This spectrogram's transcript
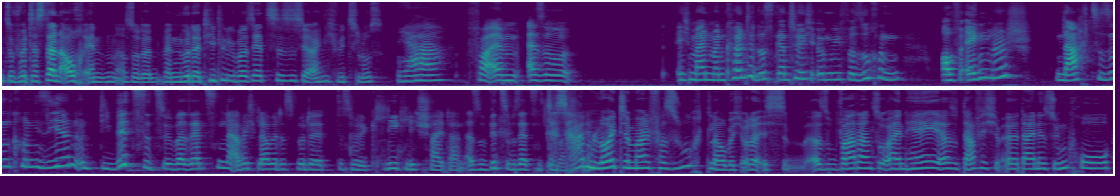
So wird das dann auch enden. Also dann, wenn nur der Titel übersetzt ist, ist es ja eigentlich witzlos. ja. Vor allem, also, ich meine, man könnte das natürlich irgendwie versuchen, auf Englisch nachzusynchronisieren und die Witze zu übersetzen, aber ich glaube, das würde, das würde kläglich scheitern. Also Witze übersetzen. Das haben schwer. Leute mal versucht, glaube ich. Oder ich, also war dann so ein, hey, also darf ich äh, deine Synchro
